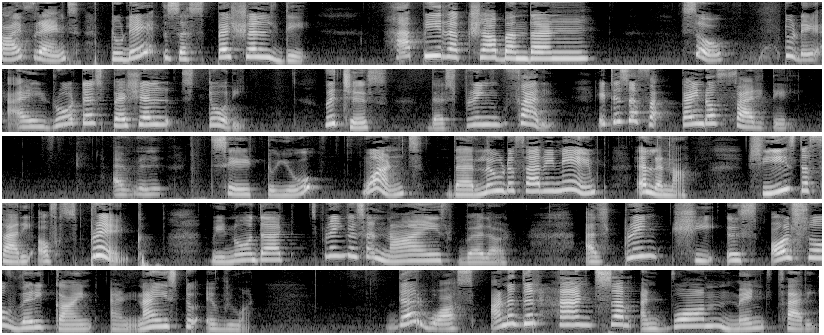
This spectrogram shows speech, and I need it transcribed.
Hi friends, today is a special day. Happy Raksha Bandhan. So, today I wrote a special story which is The Spring Fairy. It is a fa- kind of fairy tale. I will say it to you. Once there lived a fairy named Elena. She is the fairy of spring. We know that spring is a nice weather. As spring, she is also very kind and nice to everyone. There was another handsome and warm man fairy.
